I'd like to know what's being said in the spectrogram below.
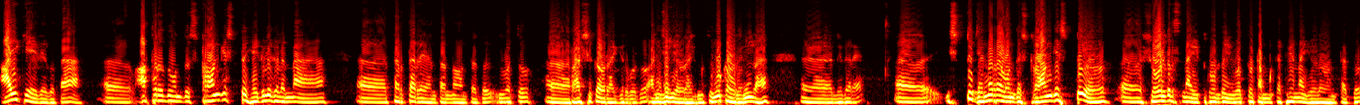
ಆಯ್ಕೆ ಇದೆ ಗೊತ್ತಾ? ಆ, ಥರದ್ದು ಒಂದು ಸ್ಟ್ರಾಂಗೆಸ್ಟ್ ಹೆಗಲುಗಳನ್ನು ತರ್ತಾರೆ ಅಂತ ಅನ್ನೋವಂಥದ್ದು. ಇವತ್ತು ರಾಶಿಕ್ ಅವರಾಗಿರ್ಬೋದು ಅಂಜಲಿ ಅವರಾಗಿರ್ಬೋದು ಸುಮುಖ ಅವರೆಲ್ಲ ಇದ್ದಾರೆ ಇಷ್ಟು ಜನರ ಒಂದು ಸ್ಟ್ರಾಂಗೆಸ್ಟ್ ಶೋಲ್ಡರ್ಸ್ನ ಇಟ್ಕೊಂಡು ಇವತ್ತು ತಮ್ಮ ಕಥೆಯನ್ನು ಹೇಳುವಂಥದ್ದು.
